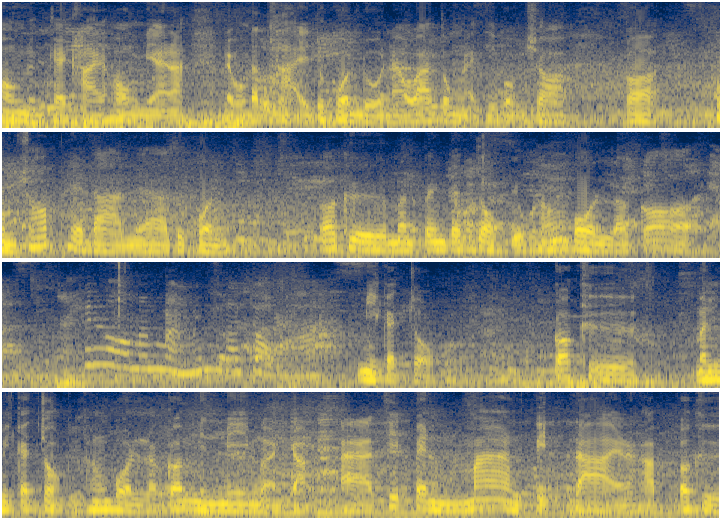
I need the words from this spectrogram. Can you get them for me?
ห้องหนึ่งคล้ายๆ ห้องเนี้ยนะ เดี๋ยวผมจะถ่ายให้ทุกคนดูนะว่าตรงไหนที่ผมชอบ ก็ผมชอบเพดานเนี้ยทุกคน ก็คือมันเป็นกระจกอยู่ข้างบนแล้วก็พี่โนมันเหมือนไม่มีกระจกอะมีกระจก ก็คือ มันมีกระจกอยู่ข้างบน แล้วก็มันมีเหมือนกับอ่าที่เป็นม่านปิดได้นะครับ ก็คือ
